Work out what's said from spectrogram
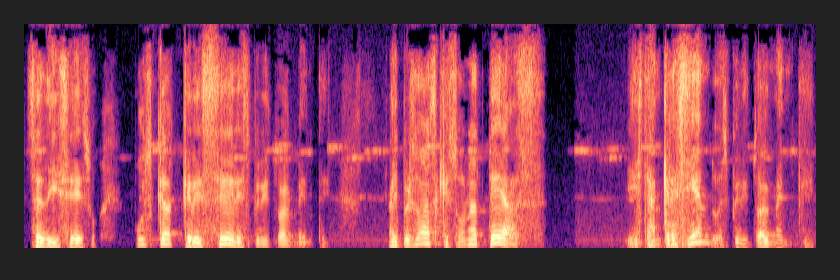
se dice eso. Busca crecer espiritualmente. Hay personas que son ateas y están creciendo espiritualmente,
